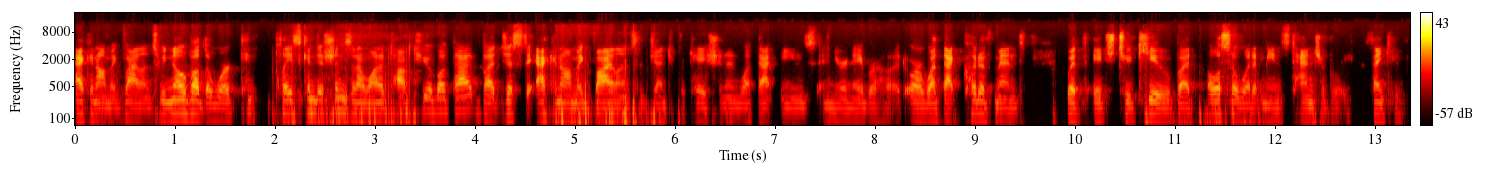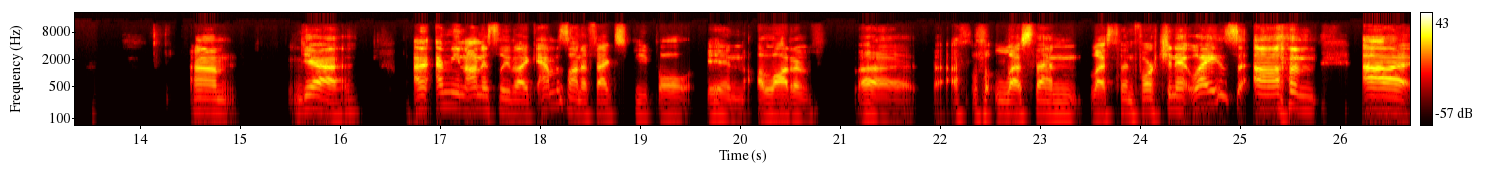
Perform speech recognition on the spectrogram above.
economic violence. We know about the workplace conditions, and I want to talk to you about that, but just the economic violence of gentrification and what that means in your neighborhood or what that could have meant with H2Q, but also what it means tangibly. Thank you. Um, yeah. I, I mean, honestly, like Amazon affects people in a lot of uh less than less than fortunate ways. Um uh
